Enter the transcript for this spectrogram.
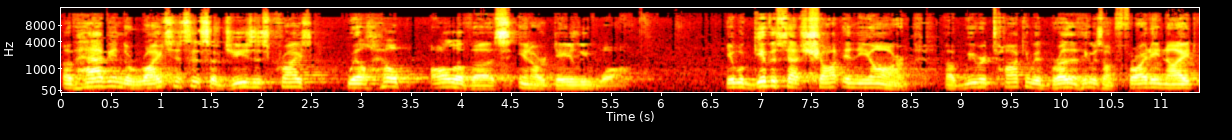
of having the righteousness of Jesus Christ will help all of us in our daily walk. It will give us that shot in the arm. Uh, we were talking with brethren, I think it was on Friday night.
